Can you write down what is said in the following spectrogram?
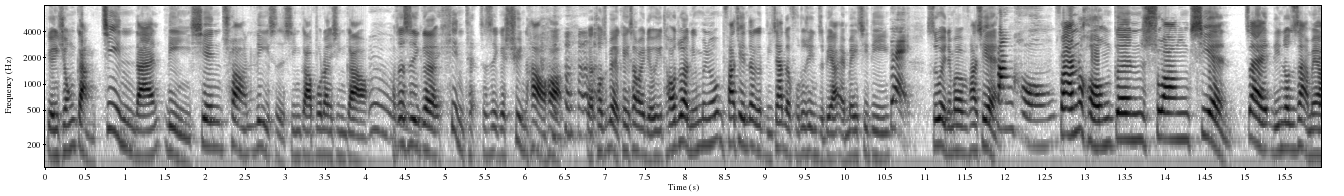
远雄港竟然领先创历史新高，波段新高，嗯，这是一个 hint，这是一个讯号哈，那投资者也可以稍微留意。投资者，你们有没有发现这个底下的辅助性指标 MACD？对，四位，你有没有发现翻红？翻红跟双线在零头之上有没有？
